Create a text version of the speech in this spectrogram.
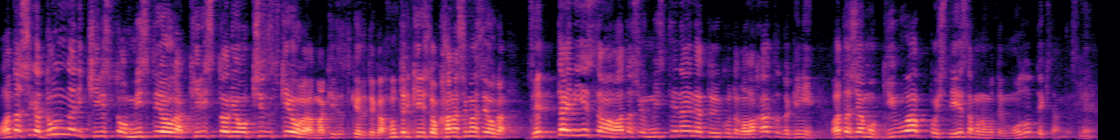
私がどんなにキリストを見捨てようがキリストを傷つけようが、まあ、傷つけるというか本当にキリストを悲しませようが絶対にイエス様は私を見捨てないんだということが分かった時に私はもうギブアップしてイエス様のもとに戻ってきたんですね。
